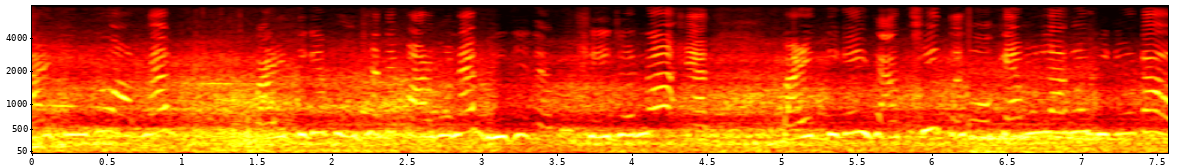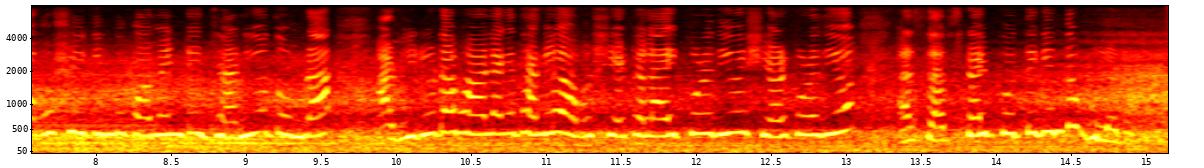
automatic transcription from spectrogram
আর কিন্তু আমরা বাড়ির দিকে পৌঁছাতে পারব না ভিজে যাব সেই জন্য এক বাড়ির দিকেই যাচ্ছি তো কেমন লাগল ভিডিওটা অবশ্যই কিন্তু কমেন্টে জানিও তোমরা আর ভিডিওটা ভালো লাগে থাকলে অবশ্যই একটা লাইক করে দিও শেয়ার করে দিও আর সাবস্ক্রাইব করতে কিন্তু ভুলো না।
